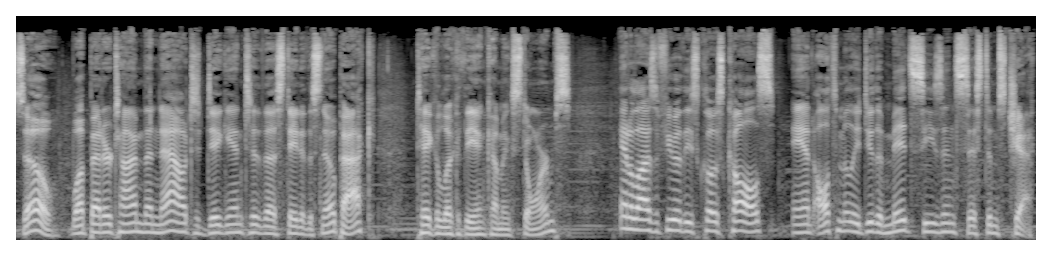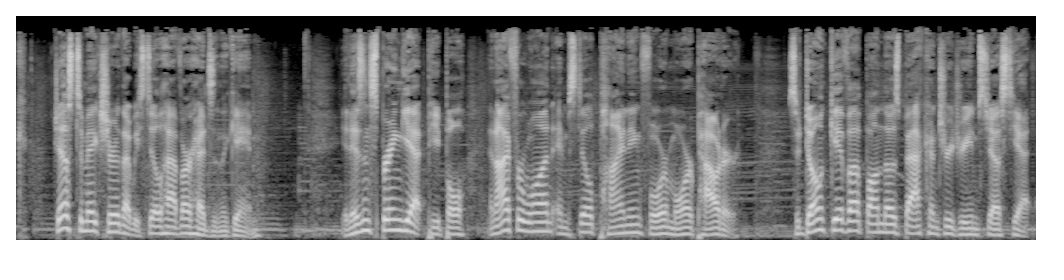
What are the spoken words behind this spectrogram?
So, what better time than now to dig into the state of the snowpack, take a look at the incoming storms, analyze a few of these close calls, and ultimately do the mid season systems check, just to make sure that we still have our heads in the game. It isn't spring yet, people, and I, for one, am still pining for more powder. So don't give up on those backcountry dreams just yet.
